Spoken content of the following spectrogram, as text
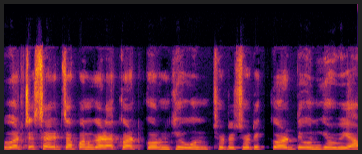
वरच्या साईडचा पण गळा कट करून घेऊन छोटे छोटे कट देऊन घेऊया.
